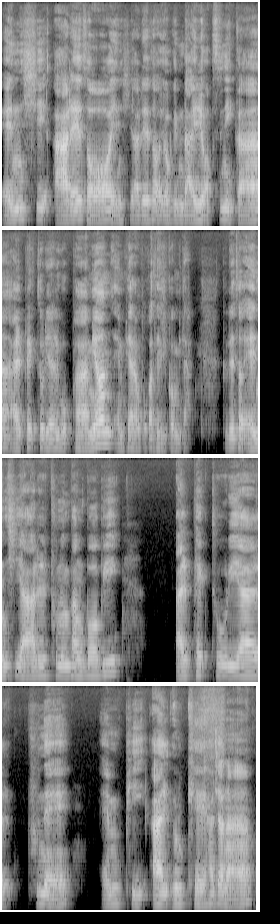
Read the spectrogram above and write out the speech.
NCR에서 NCR에서 여기는 나열이 없으니까 R 팩토리얼 곱하면 NPR하고 똑같아질 겁니다. 그래서 NCR을 푸는 방법이 R 팩토리얼 분의 NPR 이렇게 하잖아.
